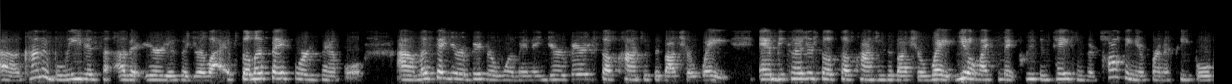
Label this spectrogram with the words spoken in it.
uh, kind of bleed into other areas of your life. So let's say, for example, um, let's say you're a bigger woman and you're very self-conscious about your weight, and because you're so self-conscious about your weight, you don't like to make presentations or talking in front of people,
